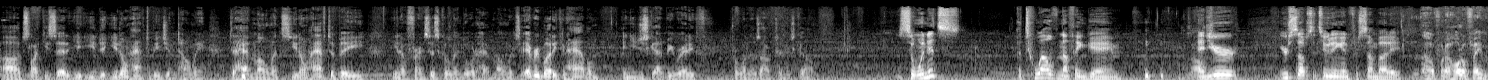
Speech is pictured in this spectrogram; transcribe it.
uh, it's like you said, you, you you don't have to be Jim Thome to have moments. You don't have to be you know Francisco Lindor to have moments. Everybody can have them, and you just got to be ready f- for when those opportunities come. So when it's a twelve nothing game awesome. and you're you're substituting in for somebody, uh, for a Hall of Famer.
